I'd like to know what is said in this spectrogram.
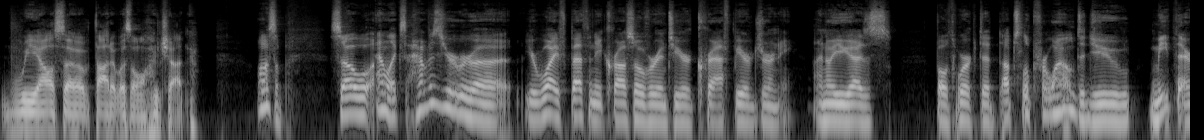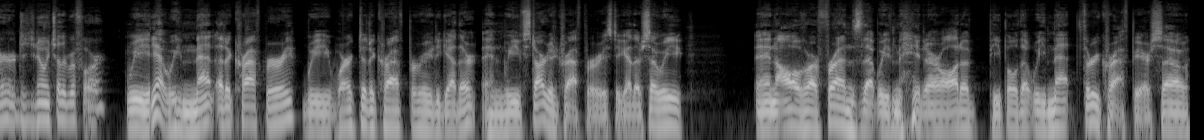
we also thought it was a long shot. Awesome. So, Alex, how does your uh, your wife Bethany cross over into your craft beer journey? I know you guys both worked at Upslope for a while. Did you meet there? Or did you know each other before? We yeah, we met at a craft brewery. We worked at a craft brewery together, and we've started craft breweries together. So we and all of our friends that we've made are a lot of people that we met through craft beer. So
